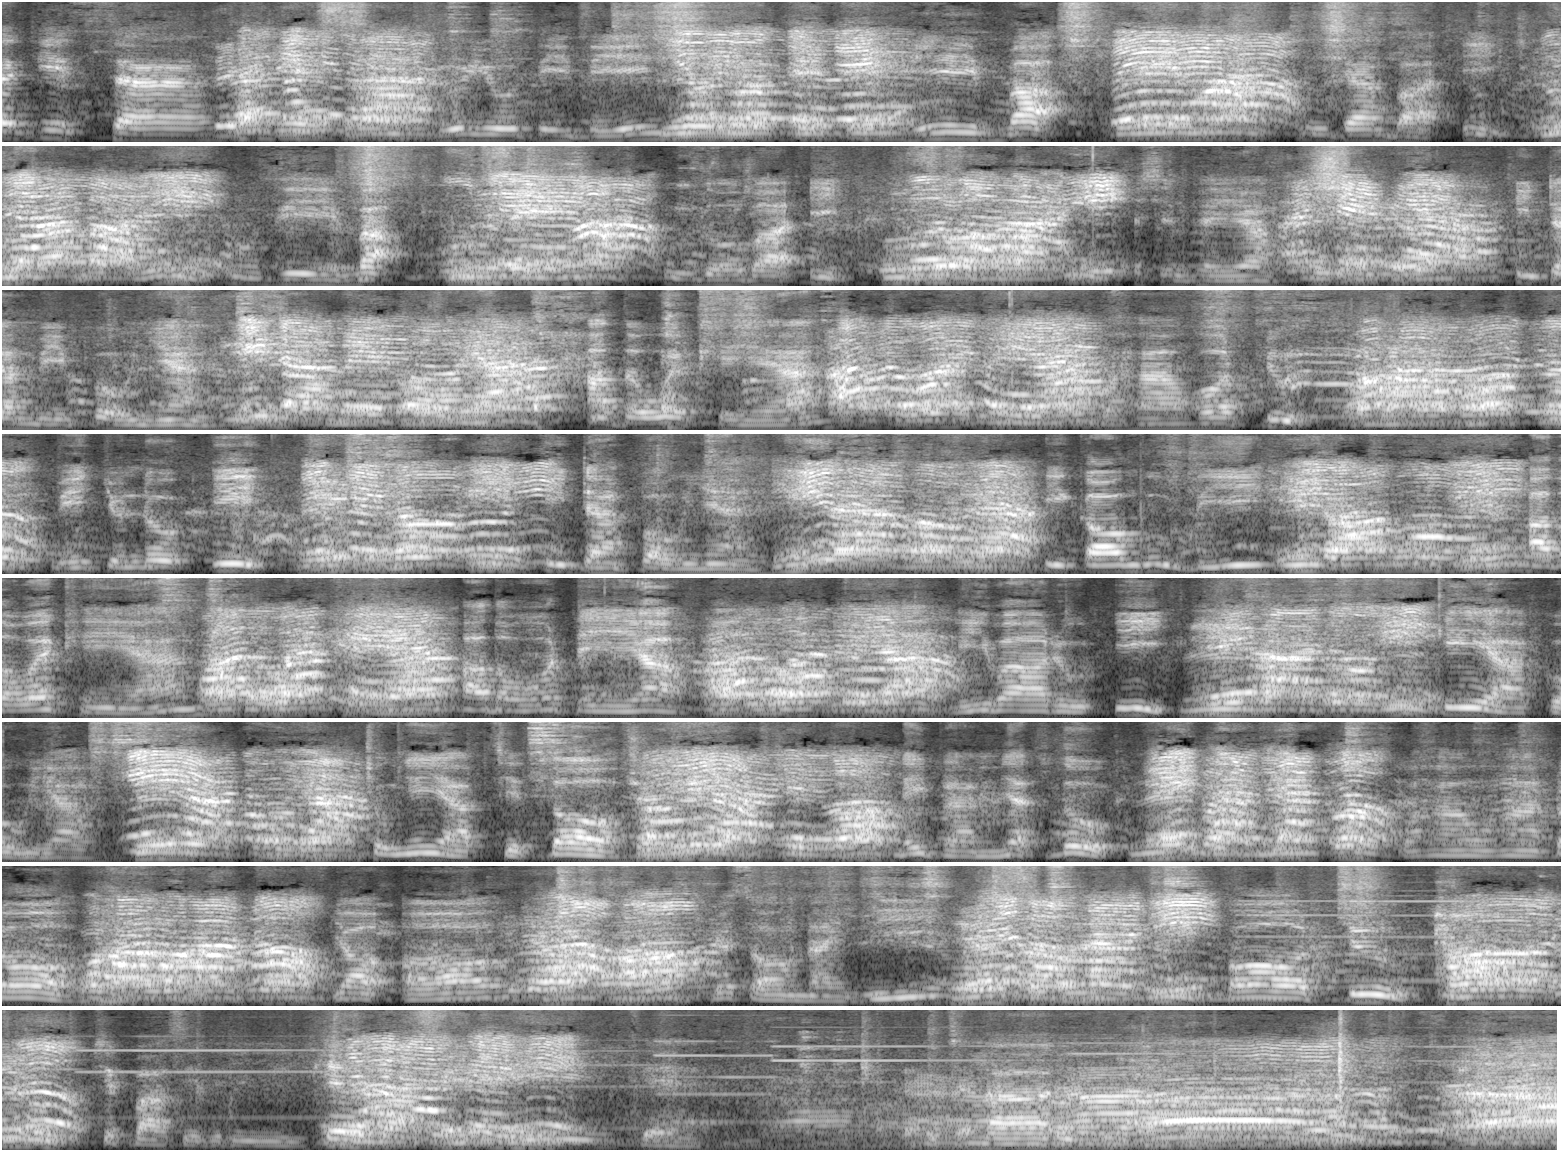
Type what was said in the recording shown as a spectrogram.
တကိစ္စံတကိစ္စံလူယုတိတိယုယုတေတေဟိမဒေမသုတံပါဣလူရံပါဤဥဇေမ ဥစေမဥသောပါဣကုသောပါဤအရှင်ဖယားအရှင်ဘုရားဣတံမေပုံညာဣဒံမေဘောယအတဝက်ခေယအတဝေခေယဝဟာဟောတုမဟာဘောတုမေကျွန်းတို့ဤမြေတေသောဤဣတံပုံညာဤရဘောယဤကောင်းမှုသည်ဤတော်မူသည်အတဝက်ခေယအတဝေခေယအတဝတ္တယအတဝေခေယလေးပါးတို့ဤမေသာတုဤကိယာကုံယာကိယကုံယချုပ်ငြိယာဖြစ်သောခြုံရရဖြစ်သောနိဗ္ဗာန်မြတ်သို့နိဗ္ဗာန်မြတ်သို့ဝဟံဝဟတော်ဝဟာဝဟာတော်ရောက်အောင်ရောက်အောင်ရဆောင်နိုင်သည်မြတ်စွာဘုရားဤဟောတုထောတုဖြစ်ပါစေတည်းပြပါစေတည်းကဲတက္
